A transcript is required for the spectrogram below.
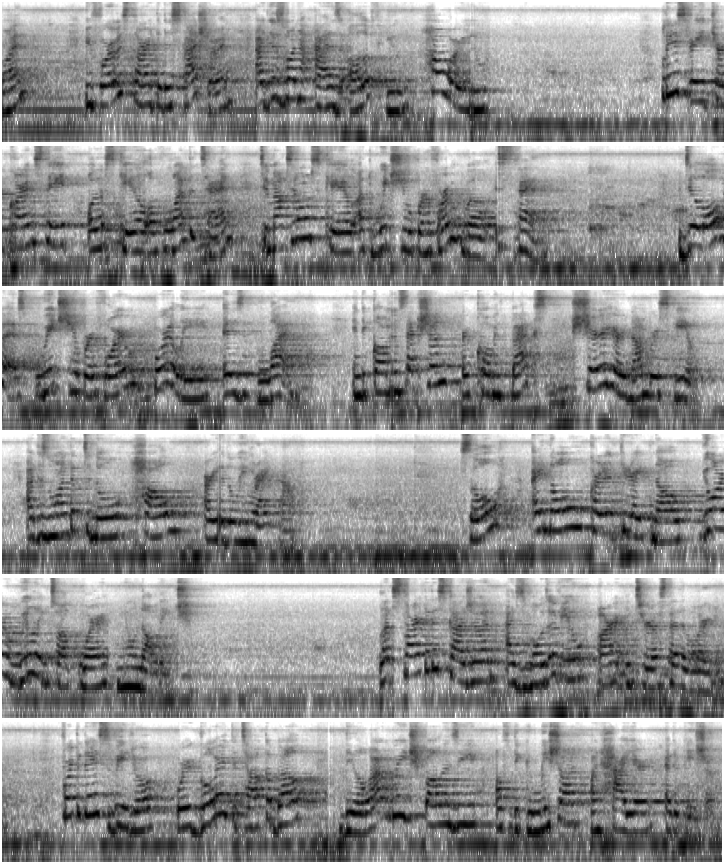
everyone. Before we start the discussion, I just want to ask all of you, how are you? Please rate your current state on a scale of 1 to 10. The maximum scale at which you perform well is 10. The lowest which you perform poorly is 1. In the comment section or comment box, share your number scale. I just wanted to know how are you doing right now. So, I know currently right now you are willing to acquire new knowledge. Let's start the discussion as most of you are interested in learning. For today's video, we're going to talk about the language policy of the Commission on Higher Education.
